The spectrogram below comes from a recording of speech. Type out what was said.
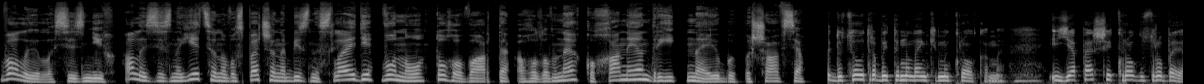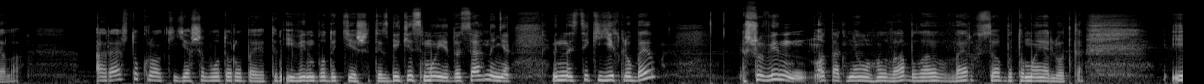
валилася з ніг. Але зізнається новоспечена бізнес-леді, воно того варте. А головне, коханий Андрій нею би пишався. До цього треба йти маленькими кроками. І я перший крок зробила. А решту кроків я ще буду робити, і він буде тішитись. Якісь мої досягнення, він настільки їх любив, що він, отак, в нього голова була вверх, все, бо то моя людка. І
